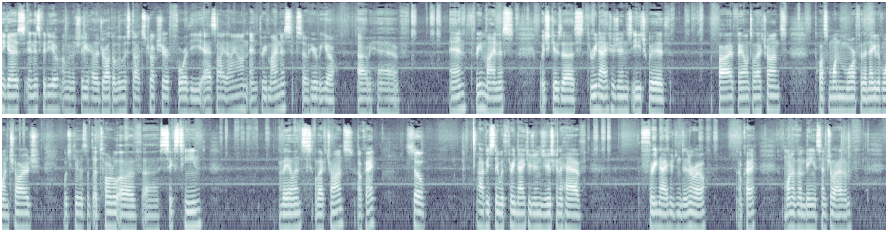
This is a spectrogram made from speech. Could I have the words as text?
Hey guys, in this video I'm going to show you how to draw the Lewis dot structure for the azide ion N3 minus. So here we go. Uh, we have N3 minus, which gives us three nitrogens each with five valence electrons, plus one more for the negative one charge, which gives us a total of uh, 16 valence electrons. Okay, so obviously with three nitrogens you're just going to have three nitrogens in a row okay? One of them being a central atom.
